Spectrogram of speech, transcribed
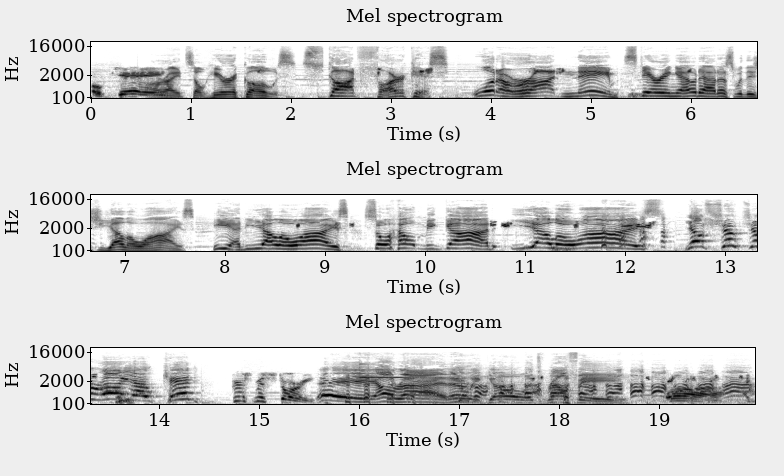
Okay. All right, so here it goes. Scut Farkus. What a rotten name! Staring out at us with his yellow eyes. He had yellow eyes, so help me God, yellow eyes! You'll shoot your eye out, kid! Christmas story. Hey, all right, there we go. It's Ralphie. Ah,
